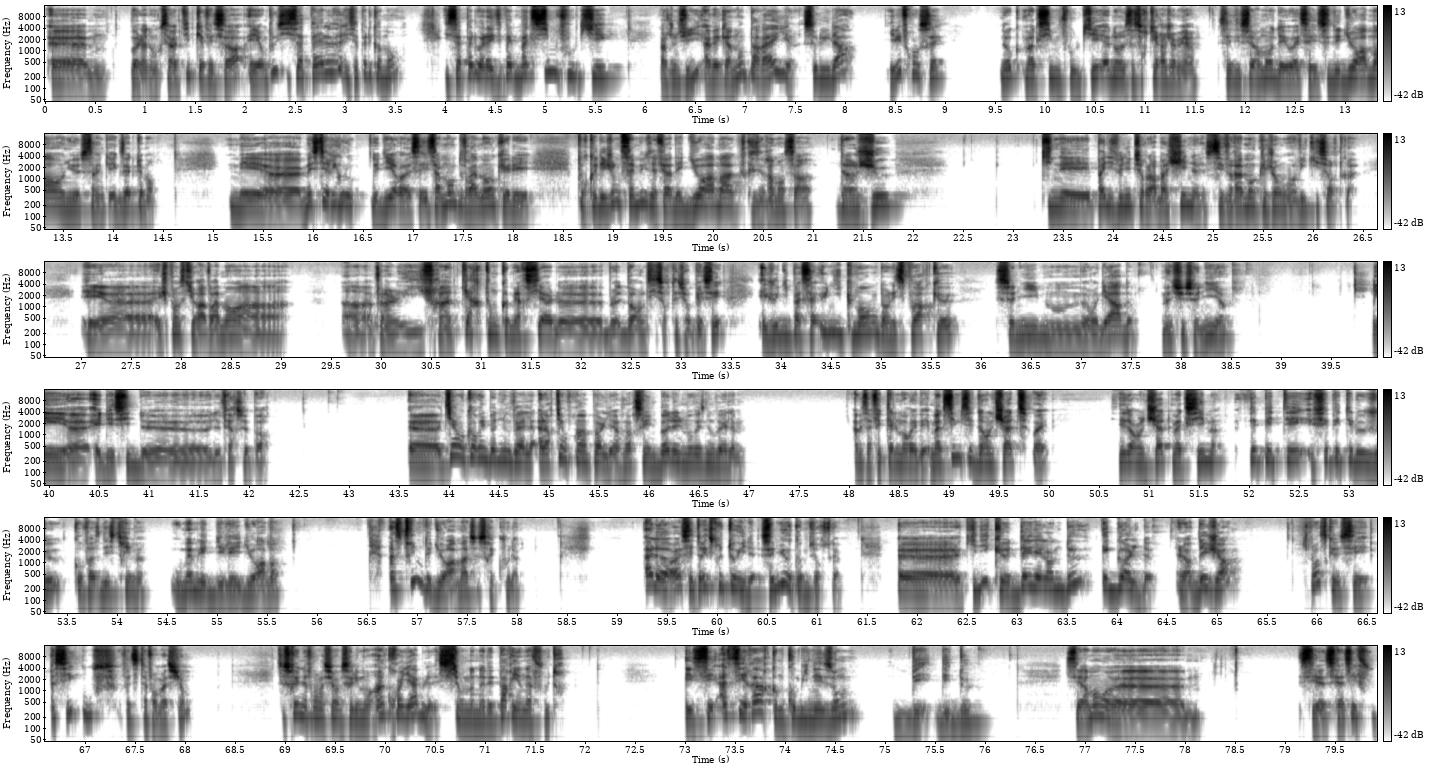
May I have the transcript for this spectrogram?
Euh, voilà, donc c'est un type qui a fait ça. Et en plus, il s'appelle, il s'appelle comment? Il s'appelle, voilà, il s'appelle Maxime Foulquier. Alors je me suis dit, avec un nom pareil, celui-là, il est français. Donc Maxime Foulquier, ah non, ça sortira jamais. Hein. C'est vraiment des, ouais, c'est des dioramas en UE5, exactement. Mais, euh, mais c'était rigolo de dire, ça montre vraiment que les, pour que des gens s'amusent à faire des dioramas, parce que c'est vraiment ça, hein, d'un jeu qui n'est pas disponible sur leur machine, c'est vraiment que les gens ont envie qu'il sorte, quoi. Euh, et je pense qu'il y aura vraiment un, enfin, il ferait un carton commercial euh, Bloodborne s'il sortait sur PC. Et je dis pas ça uniquement dans l'espoir que Sony me regarde, Monsieur Sony, hein, et, euh, décide de, faire ce port. Euh, tiens, encore une bonne nouvelle. Alors, tiens, on fera un poll. Alors, c'est une bonne ou une mauvaise nouvelle Ah, mais ça fait tellement rêver. Maxime, c'est dans le chat, ouais. C'est dans le chat, Maxime. Fais péter, fais péter le jeu, qu'on fasse des streams. Ou même les, les dioramas. Un stream de diorama, ce serait cool. Hein. Alors, c'est Drextructoid, c'est mieux comme source, quoi. Euh, qui dit que Dead Island 2 est gold. Alors déjà, je pense que c'est assez ouf, en fait, cette information. Ce serait une information absolument incroyable si on n'en avait pas rien à foutre. Et c'est assez rare comme combinaison des, deux. C'est vraiment... Euh, c'est assez fou.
